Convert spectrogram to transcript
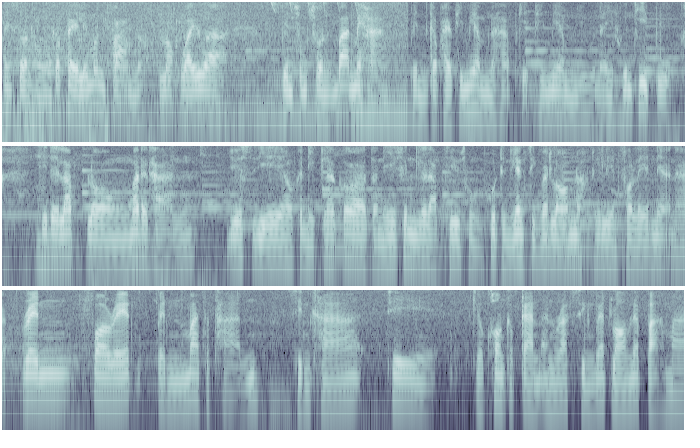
ในส่วนของกาแฟเลมอนฟาร์มเนาะล็อกไว้ว่าเป็นชุมชนบ้านไม่ห่าง เป็นกาแฟพรีเมียมนะครับ เกรดพรีเมียมอยู่ในพื้นที่ปลูก ที่ได้รับรองมาตรฐาน USDA ออร์แกนิกแล้วก็ตอนนี้ขึ้นระดับที่ถูกพูดถึงเรื่องสิ่งแวดล้อมเนาะที่เรียนฟอเรสเนี่ยนะฮะ Rain Forest เป็นมาตรฐานสินค้าที่เกี่ยวข้องกับการอนุรักษ์สิ่งแวดล้อมและป่าไม้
